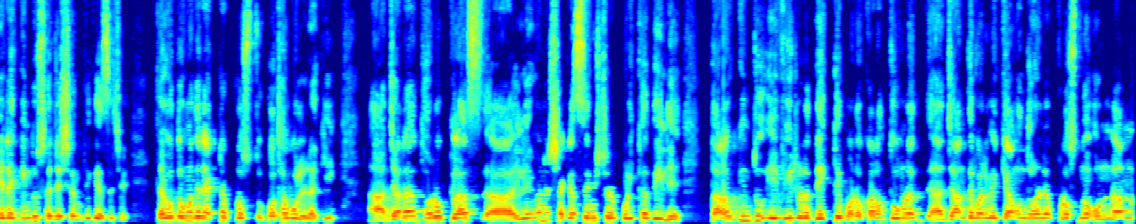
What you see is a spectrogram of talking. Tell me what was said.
এটা কিন্তু সাজেশন থেকে এসেছে। দেখো, তোমাদের একটা প্রশ্ন, কথা বলে রাখি। যারা ধরো ক্লাস ইলেভেনের সেকেন্ড সেমিস্টার পরীক্ষা দিলে, তারাও কিন্তু এই ভিডিওটা দেখতে পারো। কারণ তোমরা জানতে পারবে কেমন ধরনের প্রশ্ন অন্যান্য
